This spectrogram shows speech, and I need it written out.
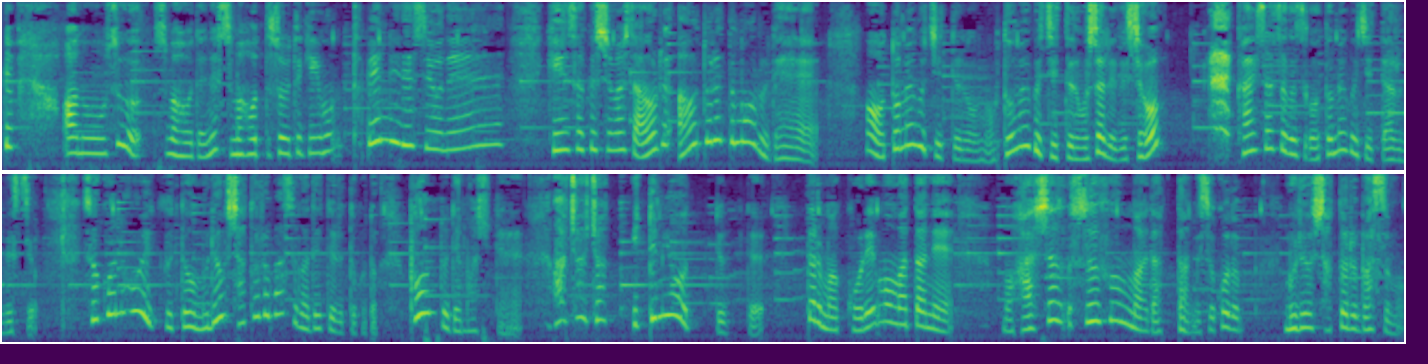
で、あの、すぐスマホでね、スマホってそういう時、ほんと便利ですよね。検索しました。アウトレットモールで、まあ、乙女口っていうのも、乙女口っていうのもおしゃれでしょ？改札口が乙女口ってあるんですよ。そこの方行くと無料シャトルバスが出てるってこと、ポンと出まして、あ、じゃあじゃあ行ってみようって言って、たらまあこれもまたね、もう発車数分前だったんですよ。この無料シャトルバスも。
